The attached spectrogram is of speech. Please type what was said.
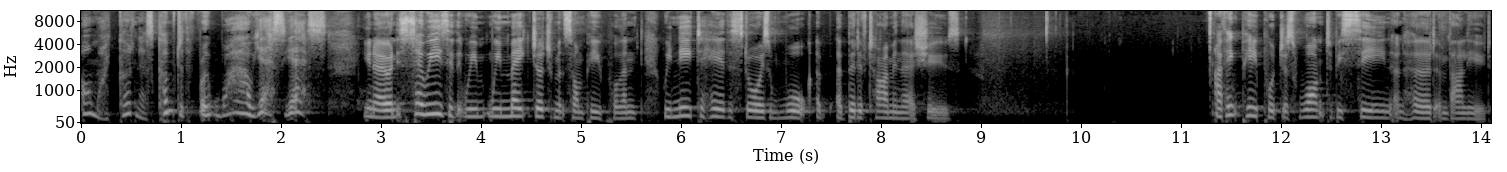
oh my goodness, come to the front. Wow, yes, yes. You know, and it's so easy that we, we make judgments on people and we need to hear the stories and walk a, a bit of time in their shoes. I think people just want to be seen and heard and valued.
